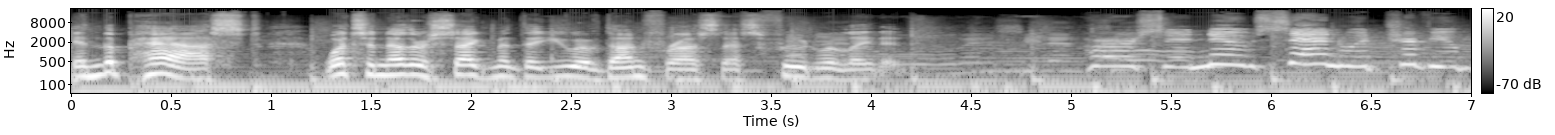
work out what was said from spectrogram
in the past, what's another segment that you have done for us that's food related? Person noob sandwich review.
